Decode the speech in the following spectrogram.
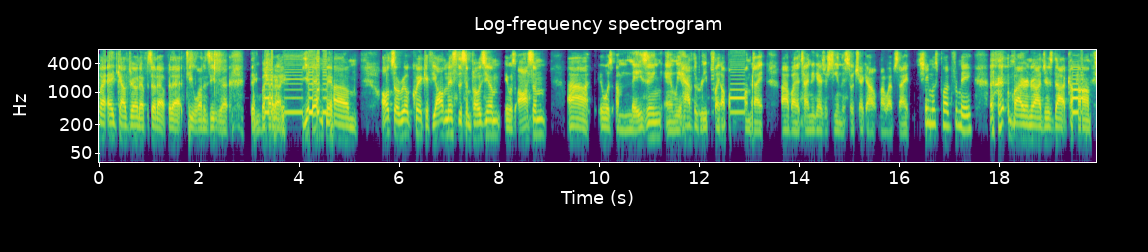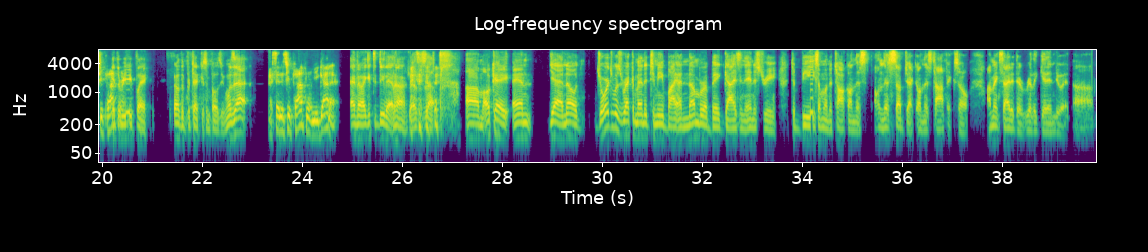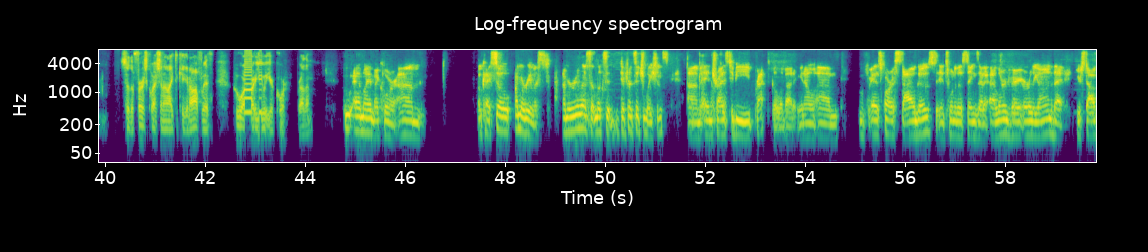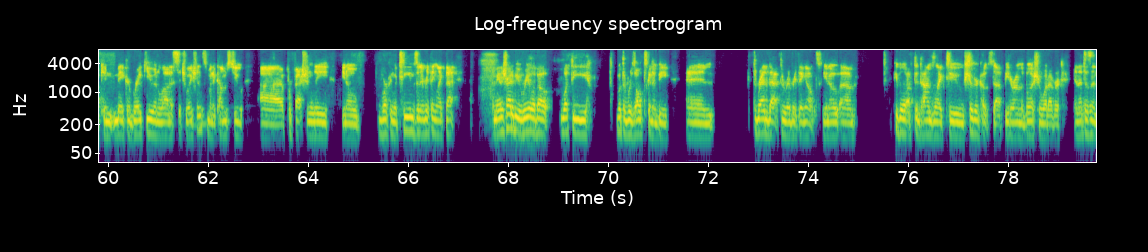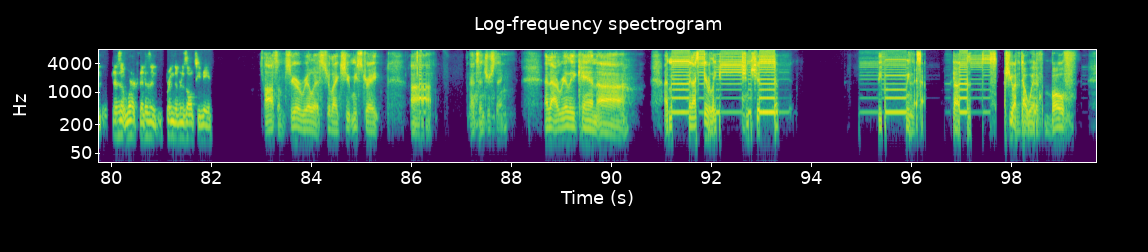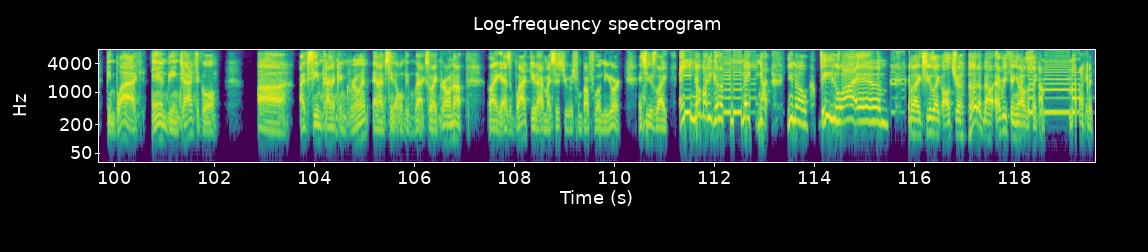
my Ed Calderon episode out for that Tijuana zebra thing. But uh, yeah, man. Um, also, real quick, if y'all missed the symposium, it was awesome. Uh, it was amazing, and we have the replay up on the site uh, by the time you guys are seeing this. So check out my website. Shameless plug for me, ByronRogers.com. Get the replay of the Protector Symposium. Was that? I said it's your platform. You gotta. I know I get to do that, huh? That's what's up. um, okay, and yeah, no, George was recommended to me by a number of big guys in the industry to be someone to talk on this on this subject on this topic. So I'm excited to really get into it. Um, so the first question I like to kick it off with: Who are you at your core, brother? Who am I at my core? Um, okay, so I'm a realist. I'm a realist that looks at different situations um, and tries to be practical about it. You know, um, as far as style goes, it's one of those things that I learned very early on that your style can make or break you in a lot of situations when it comes to uh, professionally, you know, working with teams and everything like that. I mean, I try to be real about what the what the result's going to be and thread that through everything else. You know, um, people oftentimes like to sugarcoat stuff, beat around the bush or whatever, and that doesn't doesn't work. That doesn't bring the results you need. Awesome. So you're a realist. You're like, shoot me straight. Uh, that's interesting, and that really can. Uh, I mean, I see a relationship between that because you have dealt with both being black and being tactical. Uh, I've seen kind of congruent, and I've seen it hold people back. So, like growing up, like as a black dude, I had my sister who was from Buffalo, New York, and she was like, "Ain't nobody gonna make me, not, you know, be who I am." And like she was like ultra hood about everything, and I was like, "I'm not gonna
